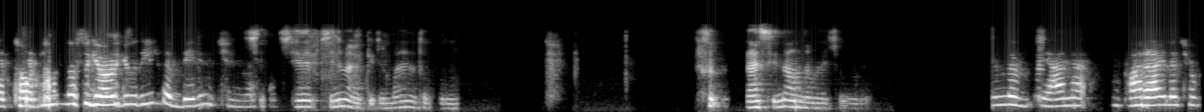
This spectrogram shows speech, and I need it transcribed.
Ya, toplumun nasıl gördüğü değil de benim için mesela. Seni, seni merak ediyorum. Bana ne toplumu? ben seni anlamaya çalışıyorum. Şimdi yani parayla çok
